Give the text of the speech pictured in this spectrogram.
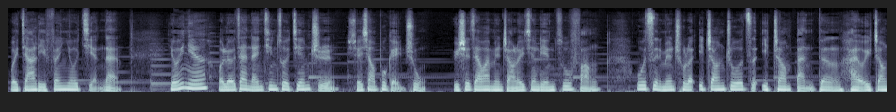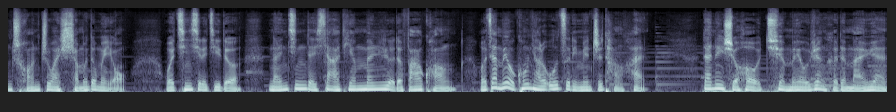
为家里分忧解难。有一年，我留在南京做兼职，学校不给住。于是，在外面找了一间廉租房，屋子里面除了一张桌子、一张板凳，还有一张床之外，什么都没有。我清晰的记得，南京的夏天闷热的发狂，我在没有空调的屋子里面直淌汗，但那时候却没有任何的埋怨，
